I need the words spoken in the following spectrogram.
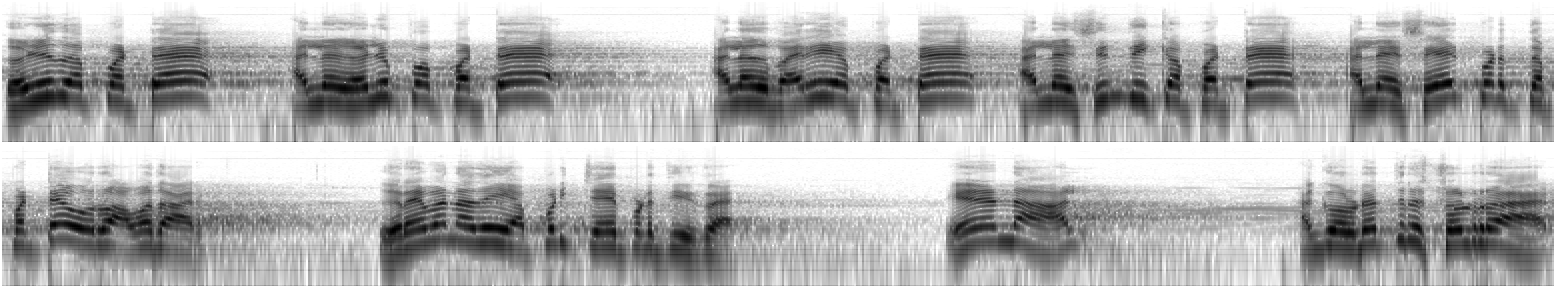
எழுதப்பட்ட அல்ல எழுப்பப்பட்ட அல்லது வரையப்பட்ட அல்லது சிந்திக்கப்பட்ட அல்லது செயற்படுத்தப்பட்ட ஒரு அவதாரம். இறைவன் அதை அப்படி செயற்படுத்தியிருக்கிறார். ஏனால் அங்கே ஒரு இடத்துல சொல்கிறார்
